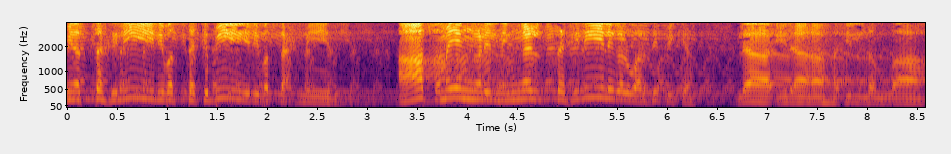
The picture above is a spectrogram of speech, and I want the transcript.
മിനത്ത് തഹ്ലീലി വത്തക്ബീരി ആ സമയങ്ങളിൽ നിങ്ങൾ തഹ്ലീലുകൾ വർദ്ധിപ്പിക്കാം ലാ ഇലാഹ ഇല്ലല്ലാഹ്.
